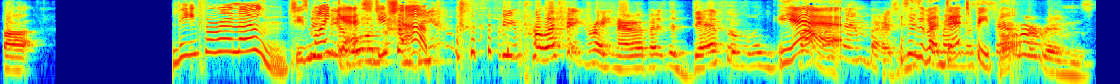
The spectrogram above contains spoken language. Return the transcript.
but Leave her alone. She's my Leave me guest. alone. You shut I'm up. Being, being prolific right now about the death of old Yeah. family members. This and is about dead people. server rooms.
